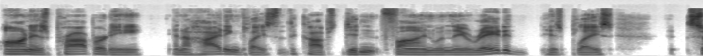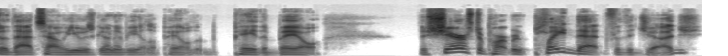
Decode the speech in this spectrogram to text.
on his property in a hiding place that the cops didn't find when they raided his place. So that's how he was going to be able to pay, pay the bail. The sheriff's department played that for the judge,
